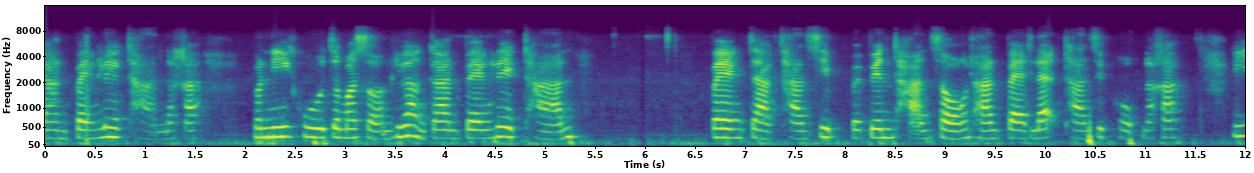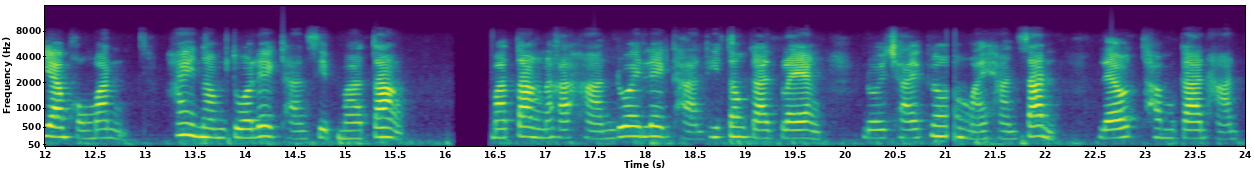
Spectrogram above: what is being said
การแปลงเลขฐานนะคะ วันนี้ครูจะมาสอนเรื่องการแปลงเลขฐาน แปลงจากฐาน 10 ไปเป็นฐาน 2 ฐาน 8 และฐาน 16 นะคะ นิยามของมันให้นำตัวเลขฐาน 10 มาตั้ง มาตั้งนะคะ หารด้วยเลขฐานที่ต้องการแปลง โดยใช้เครื่องหมายหารสั้น แล้วทำการหารไป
